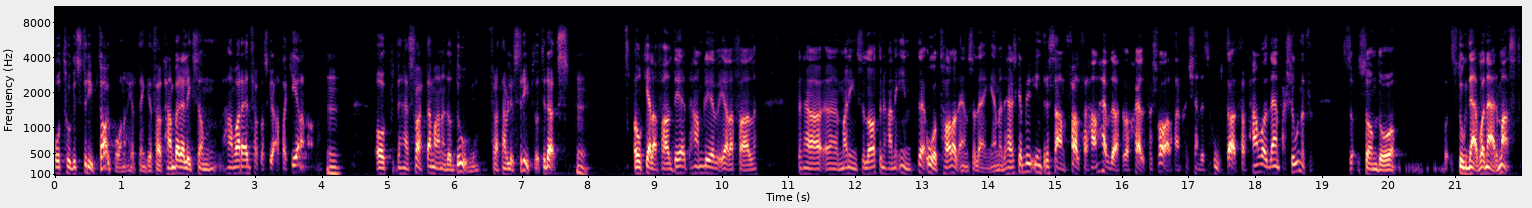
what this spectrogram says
och tog ett stryptag på honom helt enkelt för att han började liksom, han var rädd för att han skulle attackera någon. Mm. Och den här svarta mannen då dog för att han blev strypt till döds. Mm. Och i alla fall, det, han blev i alla fall den här eh, marinsoldaten, han är inte åtalad än så länge, men det här ska bli ett intressant fall för han hävdade att det var självförsvar, att han kände sig hotad för att han var den personen som då stod när, var närmast.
